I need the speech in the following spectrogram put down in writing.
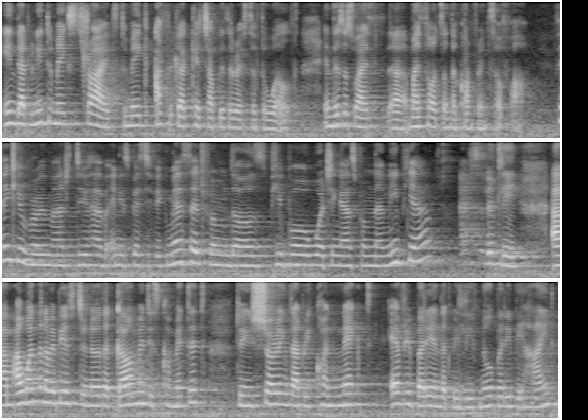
in that we need to make strides to make Africa catch up with the rest of the world. And this is why uh, my thoughts on the conference so far. Thank you very much. Do you have any specific message from those people watching us from Namibia? Absolutely. Um, I want the Namibians to know that government is committed to ensuring that we connect everybody and that we leave nobody behind.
